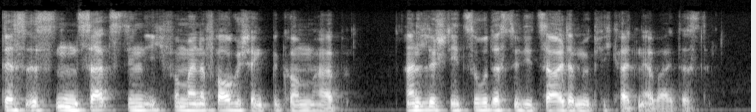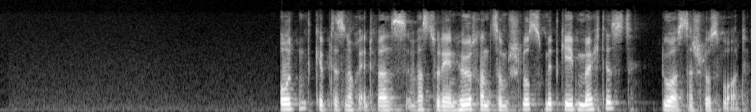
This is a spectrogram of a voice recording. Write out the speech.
Das ist ein Satz, den ich von meiner Frau geschenkt bekommen habe. Handle steht so, dass du die Zahl der Möglichkeiten erweiterst. Und gibt es noch etwas, was du den Hörern zum Schluss mitgeben möchtest? Du hast das Schlusswort.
